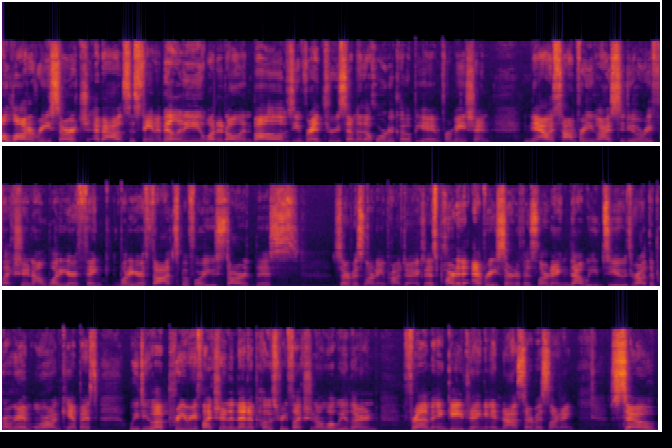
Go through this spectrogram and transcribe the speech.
a lot of research about sustainability, what it all involves. You've read through some of the horticopia information. Now it's time for you guys to do a reflection on what are your think what are your thoughts before you start this service learning project. As part of every service learning that we do throughout the program or on campus, we do a pre-reflection and then a post-reflection on what we learned from engaging in that service learning. So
